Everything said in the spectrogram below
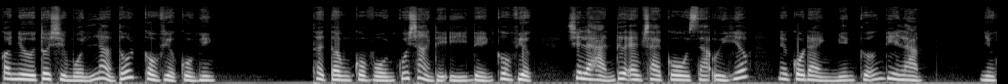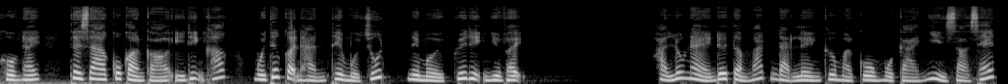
Coi như tôi chỉ muốn làm tốt công việc của mình. Thật tâm cô vốn cũng chẳng để ý đến công việc, chỉ là hắn đưa em trai cô ra uy hiếp nên cô đành miễn cưỡng đi làm. Nhưng hôm nay, thời ra cô còn có ý định khác muốn tiếp cận hắn thêm một chút nên mới quyết định như vậy. Hắn lúc này đưa tầm mắt đặt lên gương mặt cô một cái nhìn dò xét,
